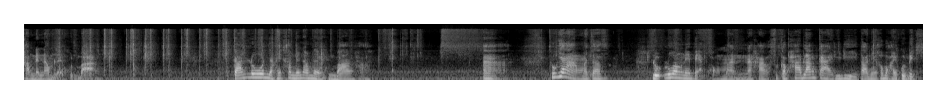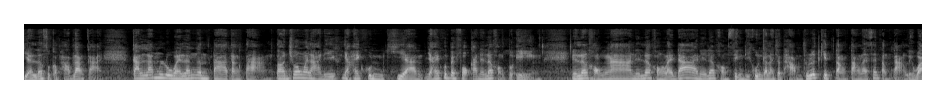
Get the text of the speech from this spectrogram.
คำแนะนำอะไรคุณบ้าง การลูนอยากให้คำแนะนำอะไรคุณบ้างคะอ่า ทุกอย่างมันจะ ลุล่วงในแบบของมันนะคะ สุขภาพร่างกายที่ดี ตอนนี้เขาบอกให้คุณไปเคลียร์เรื่องสุขภาพร่างกาย การร่ำรวยและเงินตาต่างๆ ตอนช่วงเวลานี้อยากให้คุณเคลียร์อยากให้คุณไปโฟกัสในเรื่องของตัวเอง ในเรื่องของงานในเรื่องของรายได้ ในเรื่องของสิ่งที่คุณกำลังจะทำธุรกิจต่างๆรายเส้นต่าง ๆ หรือว่า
